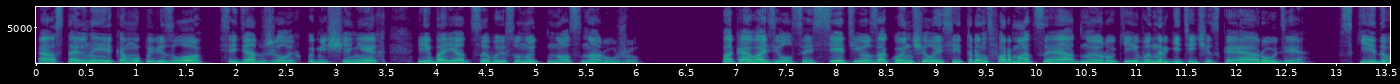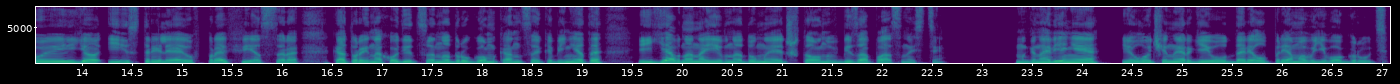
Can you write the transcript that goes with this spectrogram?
а остальные, кому повезло, сидят в жилых помещениях и боятся высунуть нос наружу. Пока возился с сетью, закончилась и трансформация одной руки в энергетическое орудие. Вскидываю ее и стреляю в профессора, который находится на другом конце кабинета и явно наивно думает, что он в безопасности. Мгновение, и луч энергии ударил прямо в его грудь.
